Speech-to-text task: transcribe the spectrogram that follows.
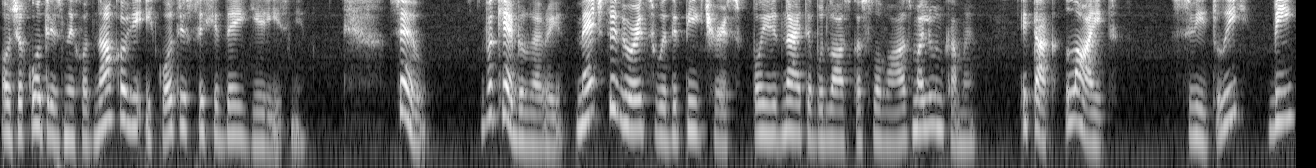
Отже, котрі з них однакові і котрі з цих ідей є різні. So, vocabulary. Match the words with the pictures. Поєднайте, будь ласка, слова з малюнками. І так, light – світлий, B,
